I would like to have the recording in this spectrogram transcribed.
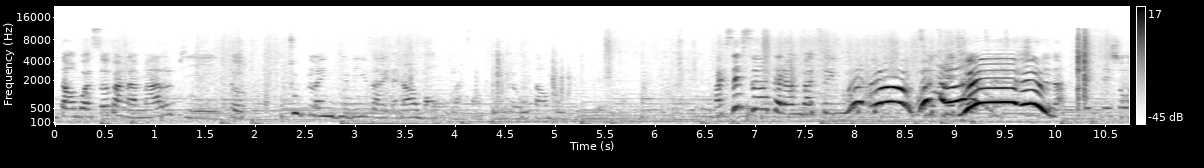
il t'envoie ça par la malle, puis t'as tout plein de goodies à l'intérieur, bon pour la santé, là, autant beauté que Fait que c'est ça, c'était l'unboxing. Wouhou! Wouhou! C'est des choses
